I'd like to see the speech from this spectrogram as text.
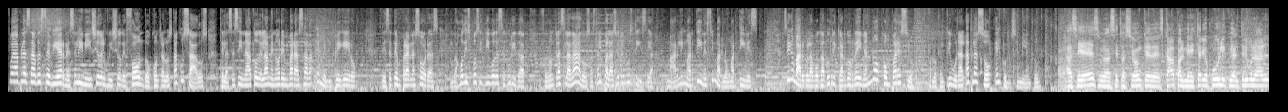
Fue aplazado este viernes el inicio del juicio de fondo contra los acusados del asesinato de la menor embarazada Emily Peguero. Desde tempranas horas y bajo dispositivo de seguridad fueron trasladados hasta el Palacio de Justicia Marlin Martínez y Marlon Martínez. Sin embargo, el abogado Ricardo Reina no compareció, por lo que el tribunal aplazó el conocimiento. Así es, una situación que le escapa al Ministerio Público y al tribunal,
